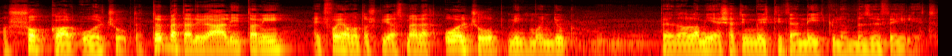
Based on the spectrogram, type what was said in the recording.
a sokkal olcsóbb. Tehát többet előállítani egy folyamatos piac mellett olcsóbb, mint mondjuk például a mi esetünkben is 14 különböző félét.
